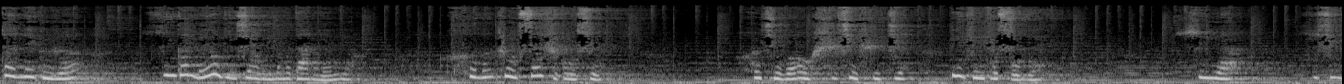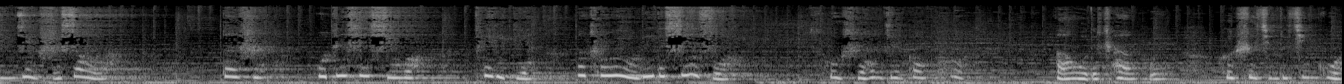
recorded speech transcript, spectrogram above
但那个人应该没有印象里那么大年龄，可能只有三十多岁。而且玩偶失窃事件并非他所为，虽然已经临近时效了，但是我真心希望。这一点能成为有力的线索，促使案件告破。把我的忏悔和事情的经过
